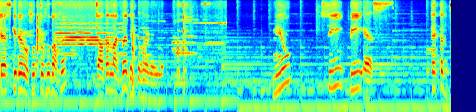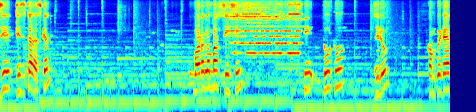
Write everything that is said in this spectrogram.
টেস্ট কিটের ওষুধ টষুধ আছে। যাদের লাগবে দেখতে পারেন এগুলো। নিউ সিপিএস এটা একটা digital scale model number CC two two zero computer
